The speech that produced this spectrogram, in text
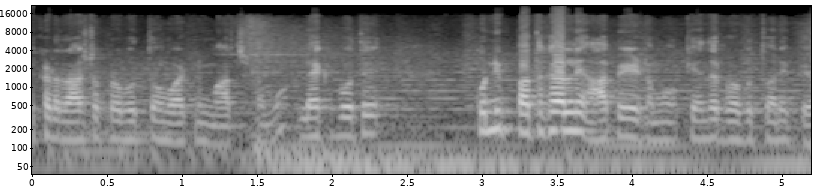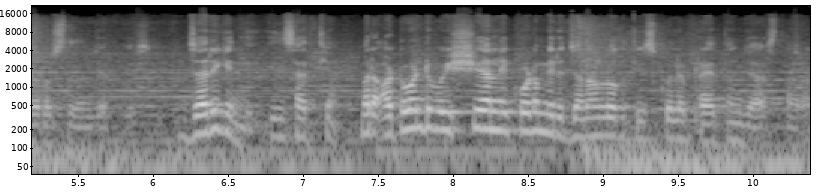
ఇక్కడ రాష్ట్ర ప్రభుత్వం వాటిని మార్చడము లేకపోతే కొన్ని పథకాలని ఆపేయటము కేంద్ర ప్రభుత్వానికి పేరు వస్తుందని చెప్పేసి. జరిగింది. ఇది సత్యం. మరి అటువంటి విషయాల్ని కూడా మీరు జనంలోకి తీసుకెళ్ళే ప్రయత్నం చేస్తారా?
